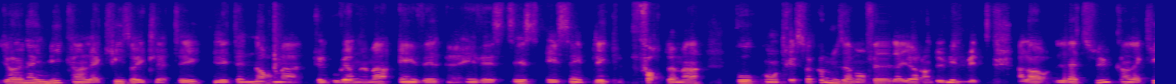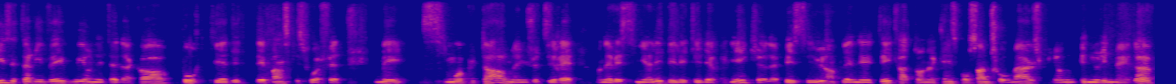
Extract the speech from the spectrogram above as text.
Il y a un an et demi, quand la crise a éclaté, il était normal que le gouvernement investisse et s'implique fortement pour contrer ça, comme nous avons fait d'ailleurs en 2008. Alors là-dessus, quand la crise est arrivée, oui, on était d'accord pour qu'il y ait des dépenses qui soient faites. Mais six mois plus tard, même, je dirais, on avait signalé dès l'été dernier que la PCU, en plein été, quand on a 15% de chômage puis on a une pénurie de main-d'œuvre,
